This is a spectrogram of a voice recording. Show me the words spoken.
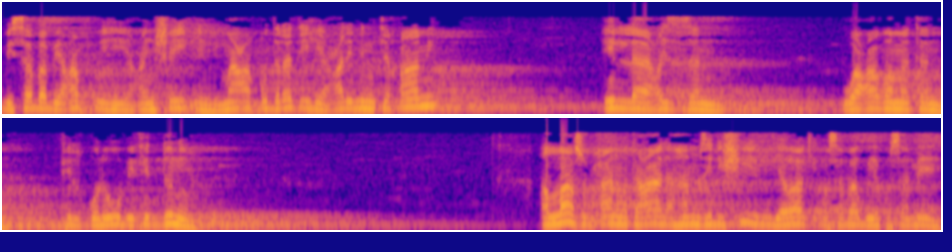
بسبب عفوه عن شيء مع قدرته على الانتقام إلا عزا وعظمة في القلوب في الدنيا الله سبحانه وتعالى hamzidishii mja wake kwa sababu ya kusamehe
